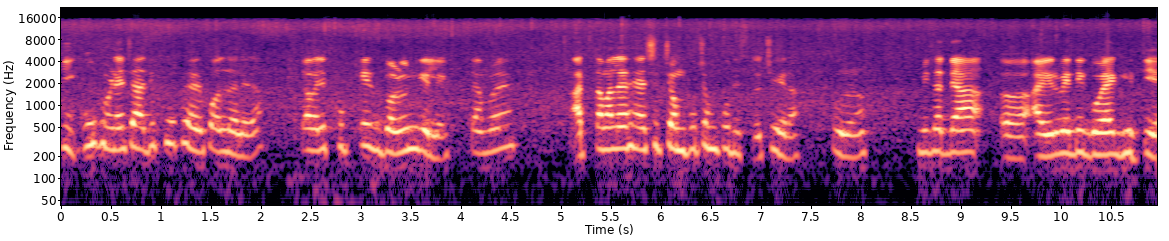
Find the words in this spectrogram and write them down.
किकू होण्याच्या आधी खूप हेअरफॉल झालेला. तेव्हा माझे खूप केस गळून गेले. त्यामुळे आत्ता मला हे असे चंपू चंपू दिसतो चेहरा पूर्ण. मी सध्या आयुर्वेदिक गोळ्या घेते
